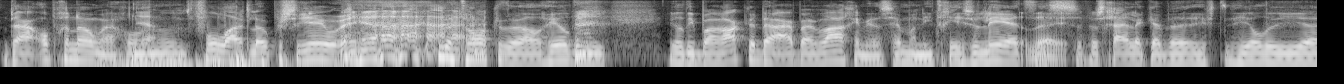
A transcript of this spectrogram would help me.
daar opgenomen. Gewoon voluit lopen schreeuwen. dat hoorde wel. Heel die, heel die barakken daar bij Wageningen, dat is helemaal niet geïsoleerd. Nee. Dus waarschijnlijk hebben, heeft heel die, eh,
